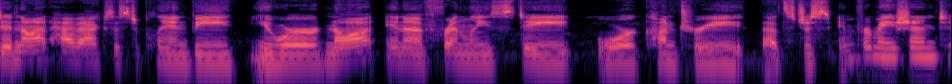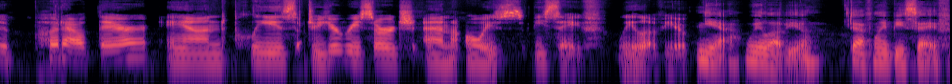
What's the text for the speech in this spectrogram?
did not have access to Plan B, you were not in a friendly state or country. That's just information to put out there. And please do your research and always be safe. We love you. Yeah, we love you. Definitely be safe.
